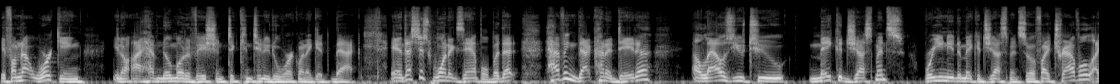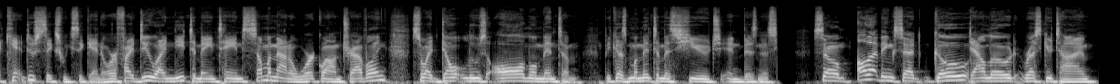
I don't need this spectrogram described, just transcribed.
If I'm not working, you know, I have no motivation to continue to work when I get back. And that's just one example, but that having that kind of data allows you to make adjustments where you need to make adjustments. So if I travel, I can't do six weeks again. Or if I do, I need to maintain some amount of work while I'm traveling so I don't lose all momentum because momentum is huge in business. So, all that being said, go download Rescue Time,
